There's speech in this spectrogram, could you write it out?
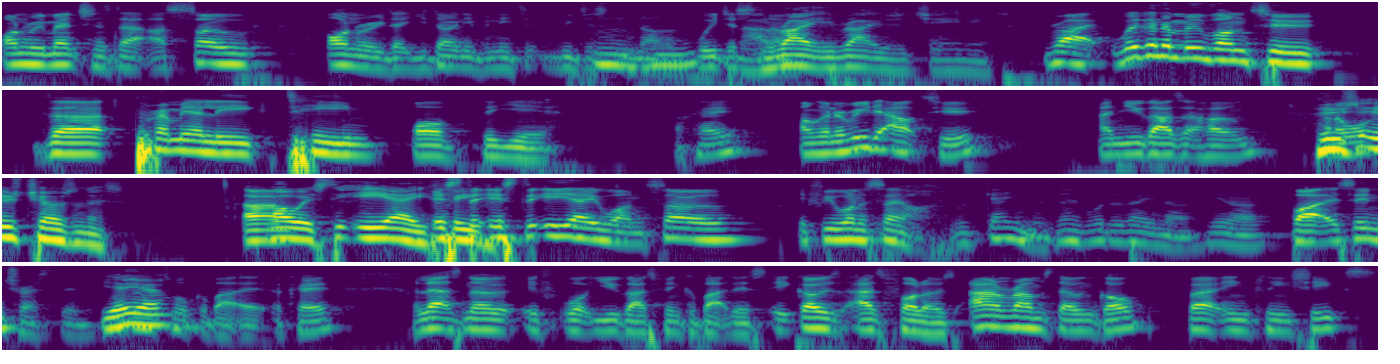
honorary mentions that are so honorary that you don't even need to. We just Mm-hmm. know. We just No, know. right, right, he was a genius. Right. We're gonna move on to the Premier League Team of the Year. Okay. I'm gonna read it out to you, and you guys at home. Who's I who's chosen this? um, oh, it's the EA. it's FIFA. the it's the EA one. So if you want to say, oh, gamers, eh, what do they know? You know, but it's interesting. Yeah, We're yeah. Talk about it, okay? And let us know if what you guys think about this. It goes as follows: Aaron Ramsdale in goal, 13 clean sheets.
